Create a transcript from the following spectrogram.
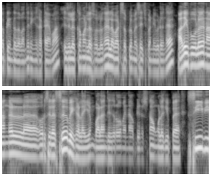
அப்படின்றத வந்து நீங்கள் கட்டாயமாக இதில் கமெண்ட்ல சொல்லுங்கள் இல்லை வாட்ஸ்அப்பில் மெசேஜ் பண்ணி விடுங்க. அதே போல் நாங்கள் ஒரு சில சேவைகளையும் வழங்குகிறோம். என்ன அப்படின்னு சொன்னால் உங்களுக்கு இப்போ சிவி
